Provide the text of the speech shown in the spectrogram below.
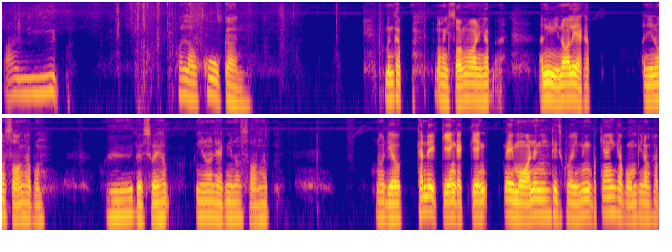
ไปเพราะเราคู่กันเหมือนกับนออีกสองนอนี่ครับ อันนี้นอแรกครับ อันนี้นอสองครับผมเฮ้ยแบบสวยครับ นี่นอแรกนี่นอสองครับ นอเดียวคันได้แกงกับแกงในหมอหนึ่งที่ถวยหนึ่งบักง่ายครับผมพี่น้องครับ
